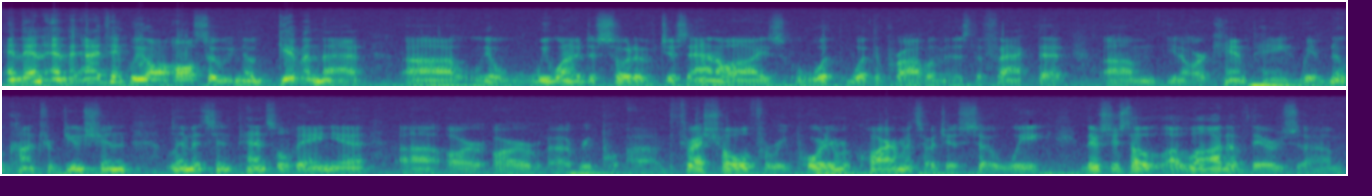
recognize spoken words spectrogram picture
And then, and, and I think we all also, you know, given that, uh, you know, we wanted to sort of just analyze what what the problem is. The fact that um, you know our campaign, we have no contribution limits in Pennsylvania. Uh, our our uh, uh, threshold for reporting requirements are just so weak. There's just a, a lot of there's um,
